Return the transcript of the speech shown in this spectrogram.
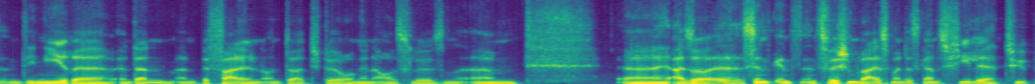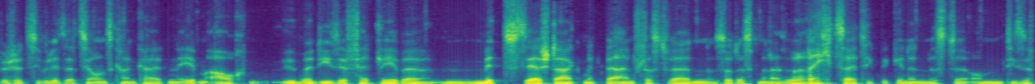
die Niere dann befallen und dort Störungen auslösen. Ähm, äh, also es sind in, inzwischen weiß man, dass ganz viele typische Zivilisationskrankheiten eben auch über diese Fettleber mit sehr stark mit beeinflusst werden, so dass man also rechtzeitig beginnen müsste, um diese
